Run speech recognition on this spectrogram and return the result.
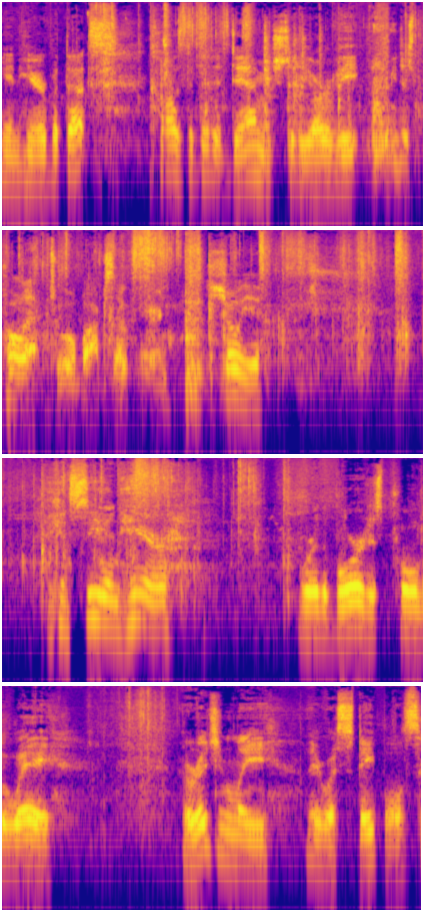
in here, but that's caused a bit of damage to the RV. Let me just pull that toolbox out there and show you. You can see in here where the board is pulled away. Originally there was staples.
